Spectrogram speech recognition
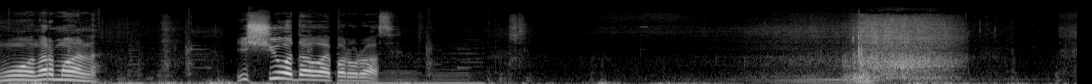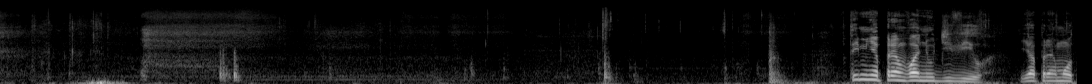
О, нормально. Еще давай пару раз. Ты меня прям, Ваня, удивил. Я прям вот,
